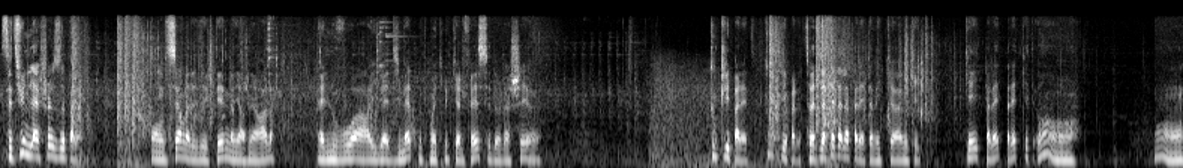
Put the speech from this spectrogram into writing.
C'est une lâcheuse de palette. On le sait, on l'a détecté de manière générale. Elle nous voit arriver à 10 mètres. Le premier truc qu'elle fait, c'est de lâcher euh, toutes les palettes. Toutes les palettes. Ça va être la fête à la palette avec, euh, avec Kate. Kate, palette, palette, Kate. Oh, oh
